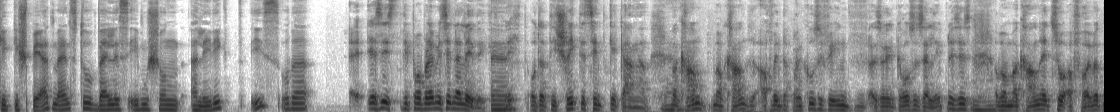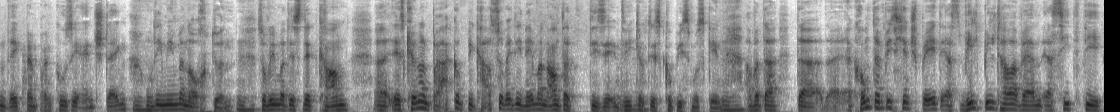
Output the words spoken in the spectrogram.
Ja. Gesperrt meinst du, weil es eben schon erledigt ist oder es ist, die Probleme sind erledigt, ja. nicht? Oder die Schritte sind gegangen. Ja. Man kann, man kann, auch wenn der Brancusi für ihn also ein großes Erlebnis ist, mhm. aber man kann nicht so auf halberten Weg beim Brancusi einsteigen mhm. und ihm immer nachtun. Mhm. So wie man das nicht kann. Äh, es können Braque und Picasso, weil die nebeneinander diese Entwicklung mhm. des Kubismus gehen. Mhm. Aber der, der, er kommt ein bisschen spät, er will Bildhauer werden, er sieht die,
